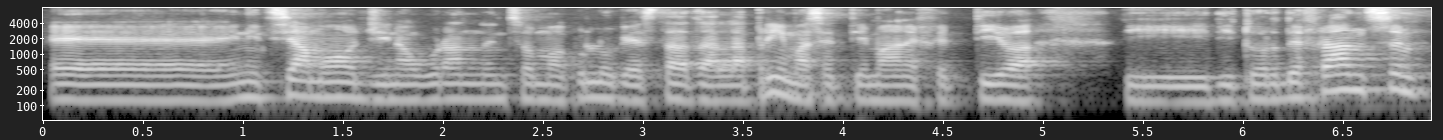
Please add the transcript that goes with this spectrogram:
Eh, iniziamo oggi inaugurando insomma quello che è stata la prima settimana effettiva di, di Tour de France.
